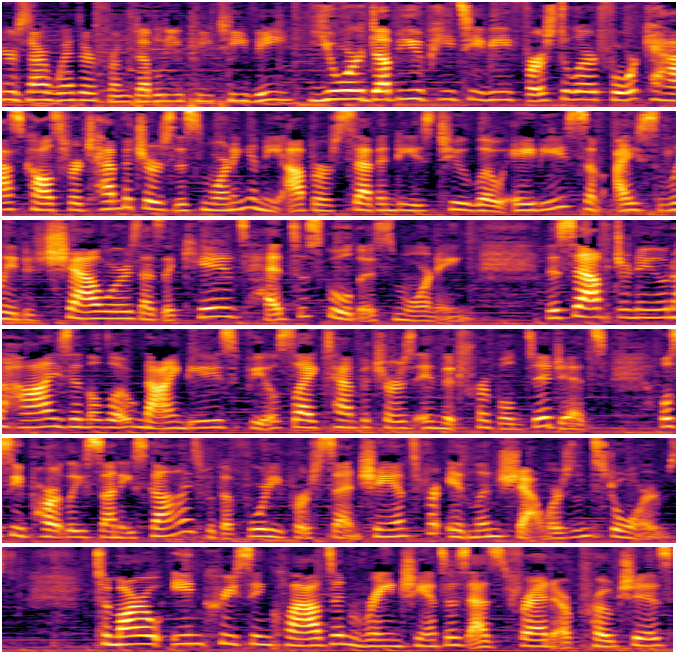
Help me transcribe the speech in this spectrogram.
Here's our weather from WPTV. Your WPTV First Alert forecast calls for temperatures this morning in the upper 70s to low 80s, some isolated showers as the kids head to school this morning. This afternoon, highs in the low 90s, feels like temperatures in the triple digits. We'll see partly sunny skies with a 40% chance for inland showers and storms. Tomorrow, increasing clouds and rain chances as Fred approaches,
